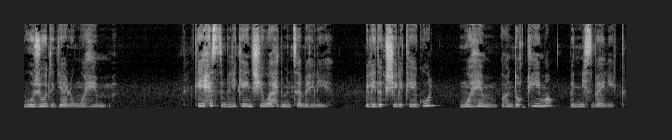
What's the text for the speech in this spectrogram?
الوجود ديالو مهم. كيحس بلي كاين شي واحد منتبه ليه بلي داكشي اللي كيقول مهم وعنده قيمة بالنسبة ليك.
